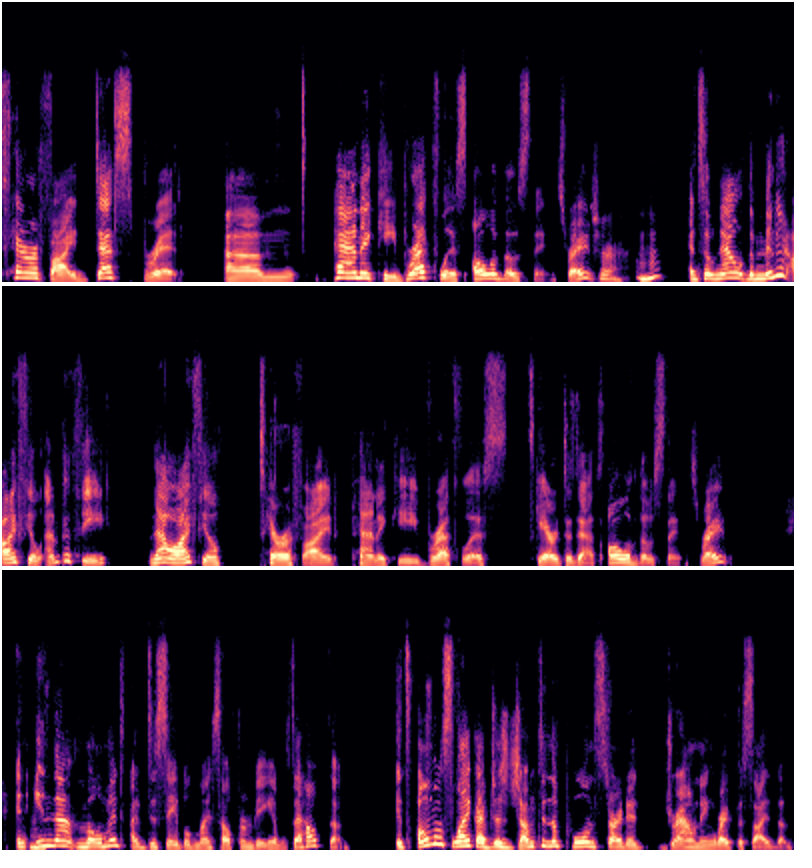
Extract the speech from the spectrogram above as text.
Terrified, desperate, um, panicky, breathless, all of those things, right? Sure. Mm-hmm. And so now the minute I feel empathy, now I feel terrified, panicky, breathless, scared to death, all of those things, right? And mm-hmm. in that moment, I've disabled myself from being able to help them. It's almost like I've just jumped in the pool and started drowning right beside them.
